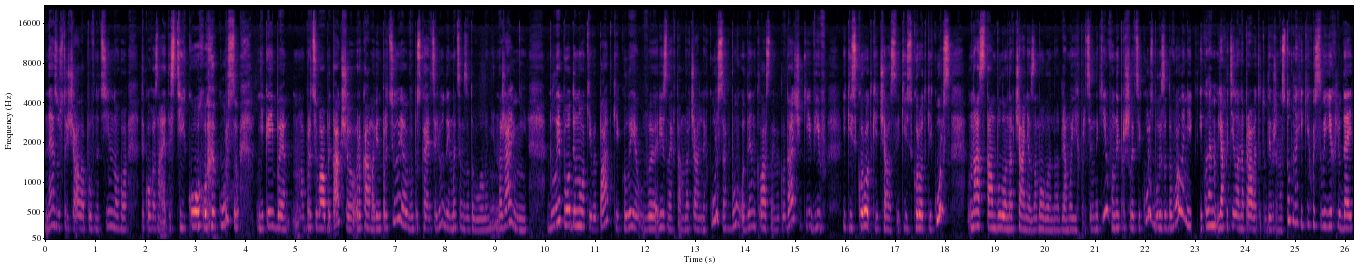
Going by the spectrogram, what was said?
не зустрічала повноцінного такого, знаєте, стійкого курсу, який би працював би так, що роками він працює, випускаються люди, і ми цим задоволені. На жаль, ні. Були поодинокі випадки, коли в різних там навчальних курсах був один класний викладач, який вів якийсь короткий час, якийсь короткий курс. У нас там було навчання замовлено для моїх працівників. Вони пройшли цей курс, були задоволені. І коли я хотіла направити туди вже наступних якихось своїх людей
